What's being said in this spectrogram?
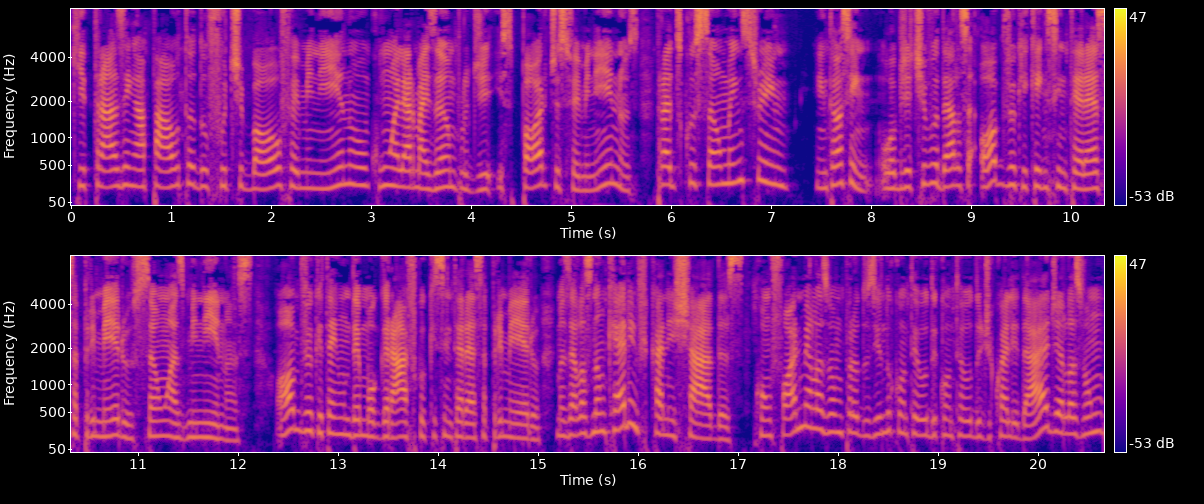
que trazem a pauta do futebol feminino com um olhar mais amplo de esportes femininos para a discussão mainstream. Então, assim, o objetivo delas, óbvio que quem se interessa primeiro são as meninas. Óbvio que tem um demográfico que se interessa primeiro, mas elas não querem ficar nichadas. Conforme elas vão produzindo conteúdo e conteúdo de qualidade, elas vão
